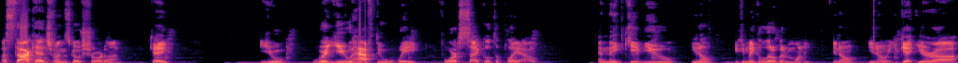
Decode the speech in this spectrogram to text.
a stock hedge funds go short on. Okay, you where you have to wait for a cycle to play out, and they give you, you know, you can make a little bit of money. You know, you know, you get your uh,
